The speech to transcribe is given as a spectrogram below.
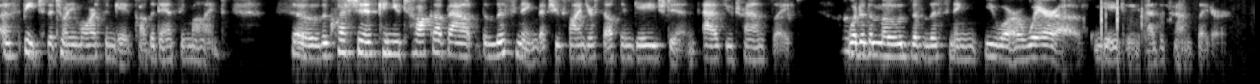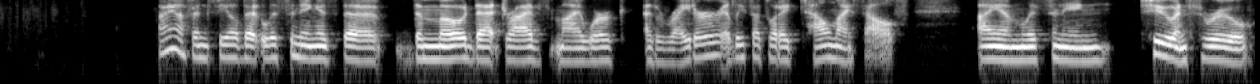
a speech that Toni Morrison gave called The Dancing Mind. So the question is, can you talk about the listening that you find yourself engaged in as you translate? Hmm. What are the modes of listening you are aware of engaging as a translator? I often feel that listening is the the mode that drives my work as a writer. At least that's what I tell myself. I am listening to and through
